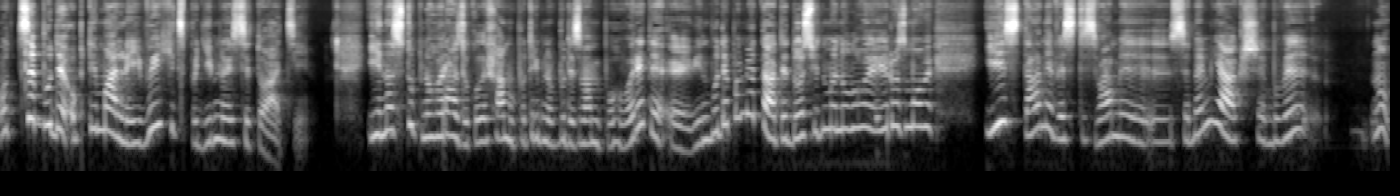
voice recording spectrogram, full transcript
От це буде оптимальний вихід з подібної ситуації. І наступного разу, коли хаму потрібно буде з вами поговорити, е, він буде пам'ятати досвід минулої розмови і стане вести з вами е, себе м'якше, бо ви. Ну,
